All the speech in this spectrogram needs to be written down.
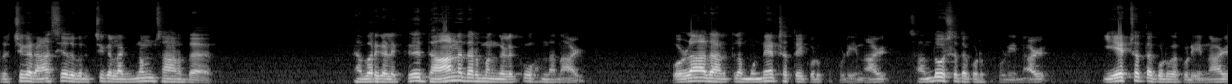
விருச்சிக ராசி அது விருச்சிக லக்னம் சார்ந்த நபர்களுக்கு தான தர்மங்களுக்கு உகந்த நாள். பொருளாதாரத்தில் முன்னேற்றத்தை கொடுக்கக்கூடிய நாள் சந்தோஷத்தை கொடுக்கக்கூடிய நாள் ஏற்றத்தை கொடுக்கக்கூடிய நாள்.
